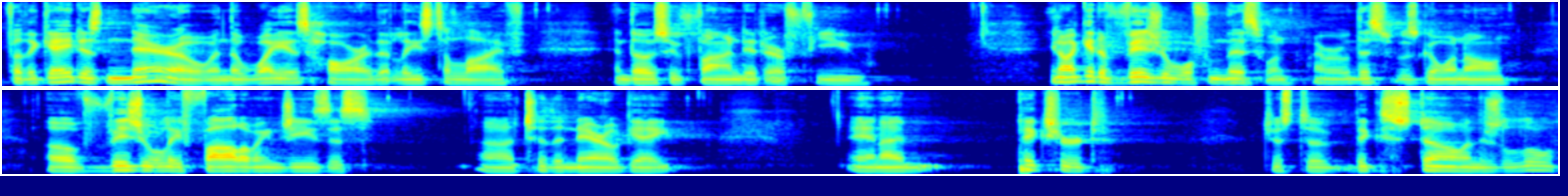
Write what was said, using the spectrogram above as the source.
For the gate is narrow and the way is hard that leads to life, and those who find it are few. You know, I get a visual from this one. I remember this was going on of visually following Jesus uh, to the narrow gate. And I pictured just a big stone. There's a little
